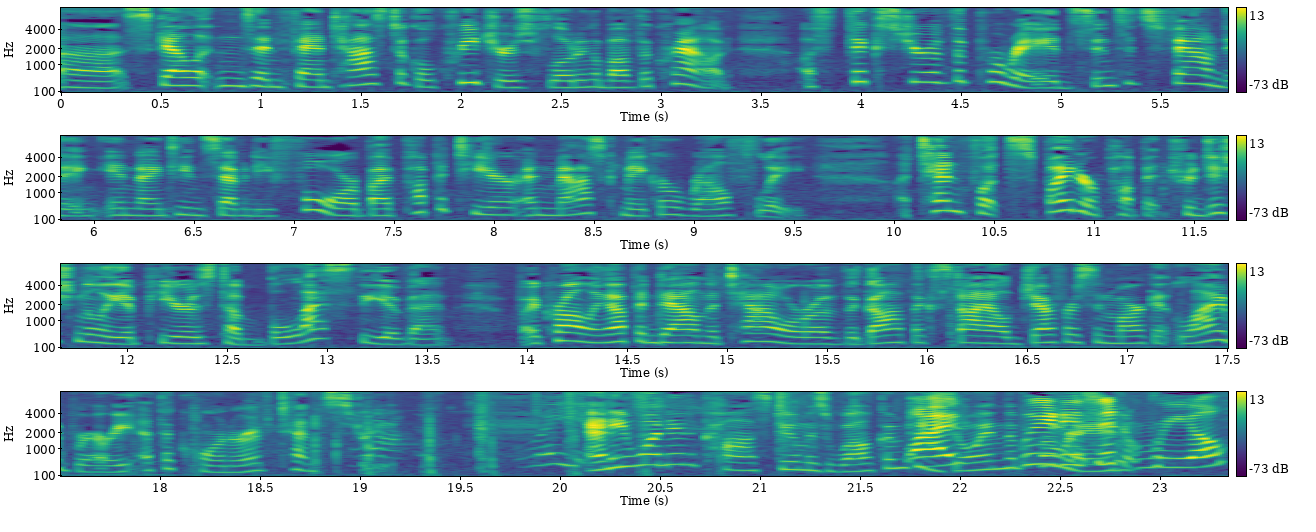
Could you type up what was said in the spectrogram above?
Uh, skeletons and fantastical creatures floating above the crowd, a fixture of the parade since its founding in 1974 by puppeteer and mask maker Ralph Lee. A 10 foot spider puppet traditionally appears to bless the event by crawling up and down the tower of the Gothic style Jefferson Market Library at the corner of 10th Street. Wait. Anyone in costume is welcome to join the parade. wait, is it real?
